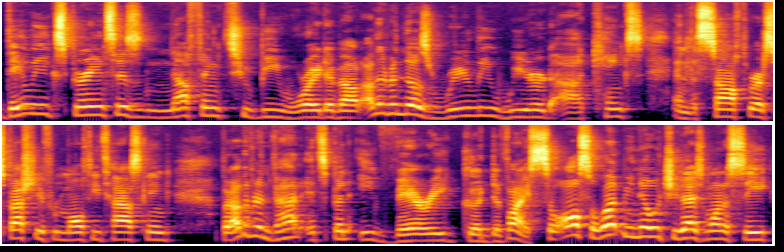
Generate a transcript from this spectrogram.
daily experiences, nothing to be worried about other than those really weird uh, kinks in the software, especially for multitasking. But other than that, it's been a very good device. So also let me know what you guys want to see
